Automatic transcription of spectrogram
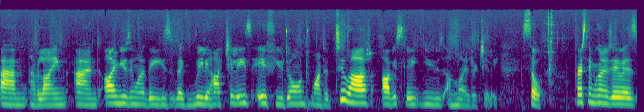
Um, have a lime, and I'm using one of these like really hot chilies. If you don't want it too hot, obviously use a milder chili. So first thing we're going to do is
